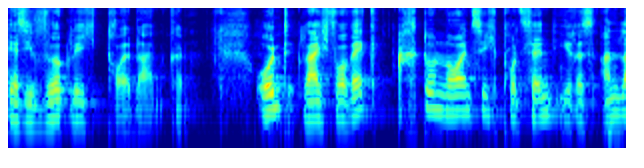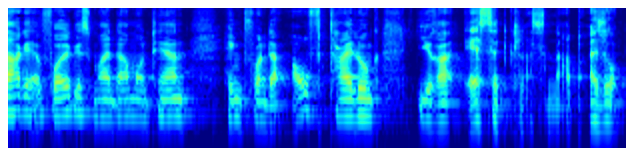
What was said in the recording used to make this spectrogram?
der Sie wirklich treu bleiben können. Und gleich vorweg, 98 Prozent ihres Anlageerfolges, meine Damen und Herren, hängt von der Aufteilung ihrer Assetklassen ab. Also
